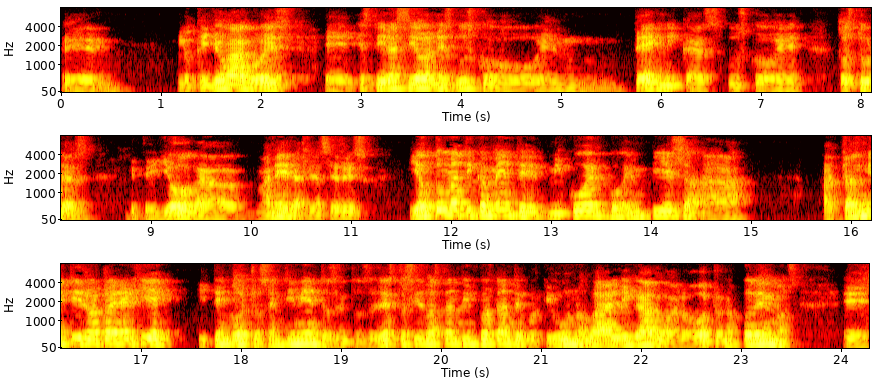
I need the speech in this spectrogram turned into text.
eh, lo que yo hago es eh, estiraciones, busco em, técnicas, busco posturas de yoga, maneras de hacer eso. Y automáticamente mi cuerpo empieza a, a transmitir otra energía y tengo otros sentimientos. Entonces, esto sí es bastante importante porque uno va ligado a lo otro. No podemos eh,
